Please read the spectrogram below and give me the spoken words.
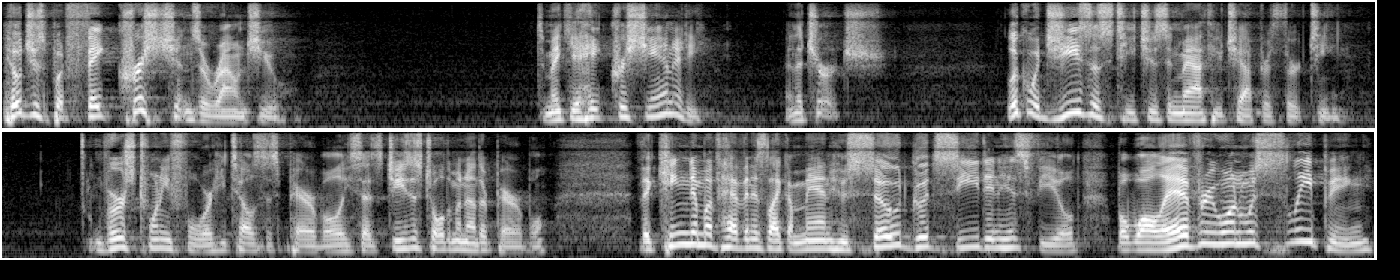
he'll just put fake Christians around you to make you hate Christianity and the church. Look what Jesus teaches in Matthew chapter 13. In verse 24, he tells this parable. He says, Jesus told him another parable. The kingdom of heaven is like a man who sowed good seed in his field, but while everyone was sleeping,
